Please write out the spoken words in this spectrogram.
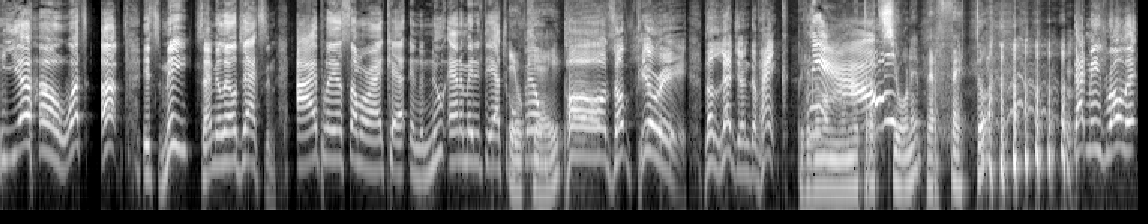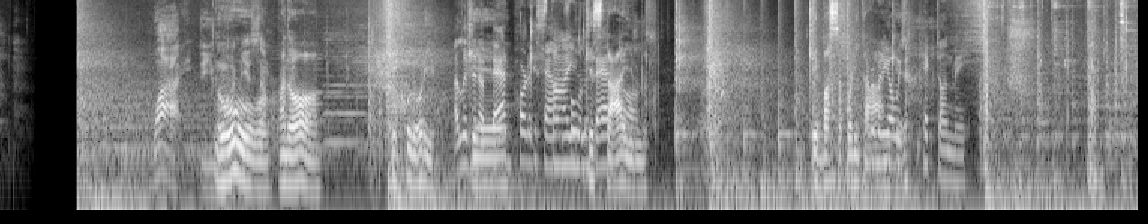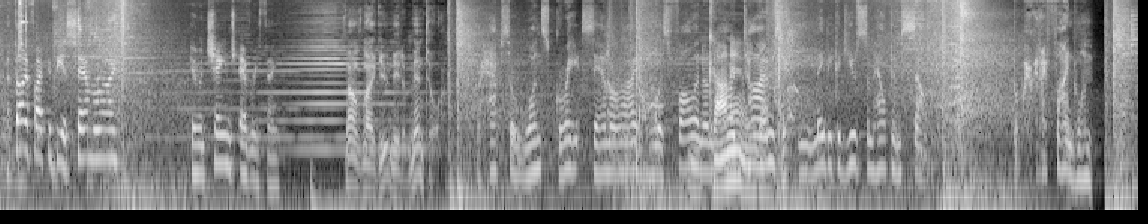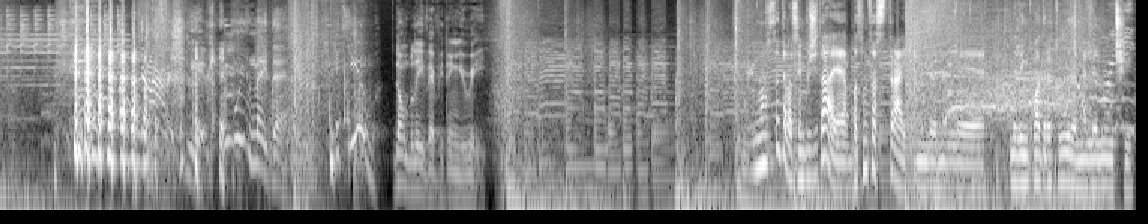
Yo, what's up? It's me, Samuel L. Jackson. I play a samurai cat in the new animated theatrical ok. film Paws of Fury, The Legend of Hank. Perché sono una trazione, perfetto. That means roll it. Why do you want to be a Oh, samurai? madò. Che colori. I lived in a Che, bad part of Che town full of che style. dogs. Che bassa qualità Everybody always anche. Thought if I could be a samurai, it would change everything. Sounds like you need a mentor. Perhaps a once great samurai who has fallen on cane hard un times gatto. maybe could use some help himself. But where could I find one? Yeah. Who even made that? It's you! Don't believe everything you read. Nonostante la semplicità è abbastanza striking nelle, nelle inquadrature, nelle luci.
